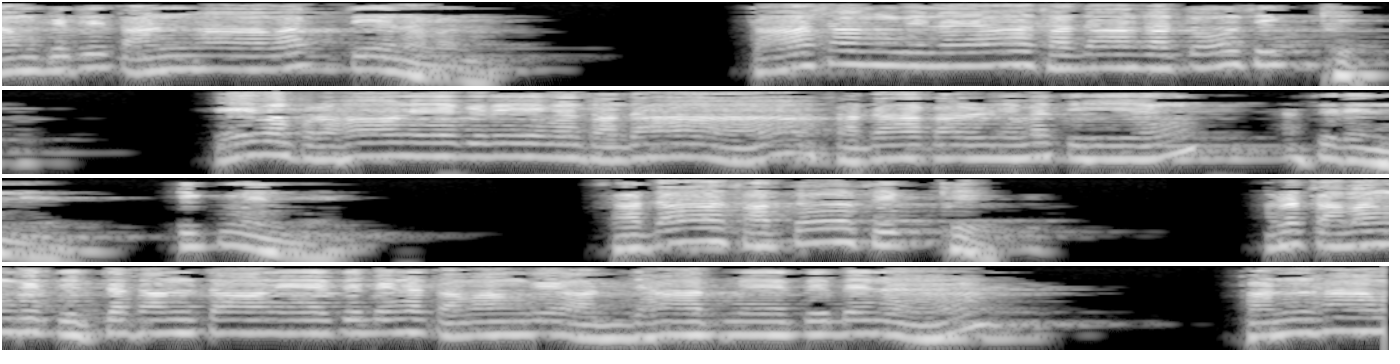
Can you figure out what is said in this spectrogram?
යම් කිසි තණ්හාවක් තියෙනවා. තාසං විනය සදා සතෝ සික්ඛේ. ඒව ප්‍රහාණය කිරීම සඳහා සදාකල්හිම සිහියෙන් ඇසිරෙන්නේ. ඉක්මෙන්නේ. සදා සත සික්ඛේ අර තමන්ගේ චිත්තසංතානයේ තිබෙන තමන්ගේ අධ්‍යාත්මයේ තිබෙන සංහාව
